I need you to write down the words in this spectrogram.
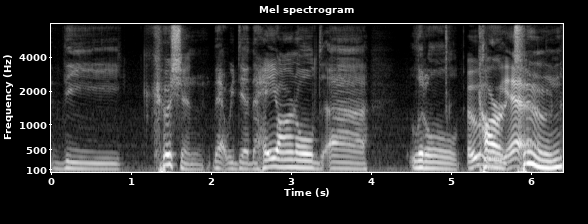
the cushion that we did, the Hey Arnold uh, little Ooh, cartoon Yeah.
